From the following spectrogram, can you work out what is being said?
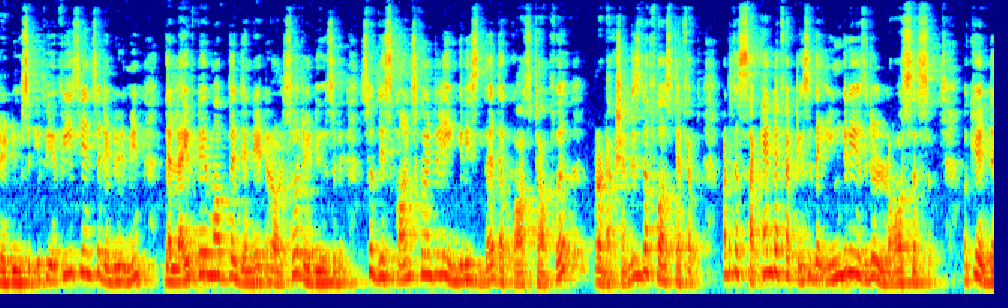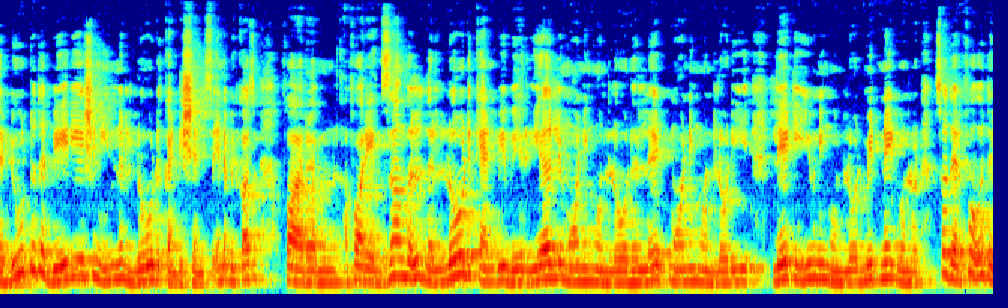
reduced. If efficiency reduced means the lifetime of the generator also reduced. So, this consequently increases the, the cost of production. This is the first effect. But the second effect is the increased losses. Okay, the due to the variation in load conditions. And because for um, for example, the load can be very early morning one load, late morning one load, late evening one load, midnight one load. So therefore, the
